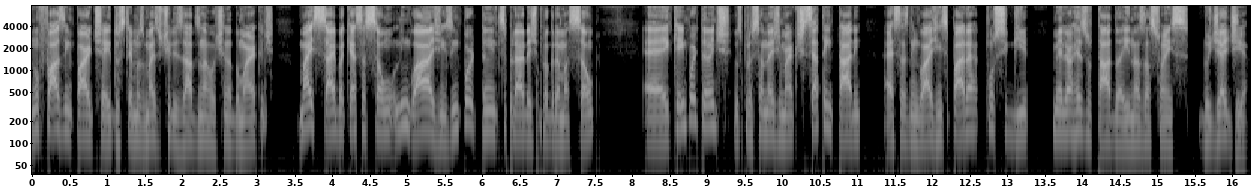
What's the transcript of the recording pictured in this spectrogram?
não fazem parte aí dos termos mais utilizados na rotina do marketing, mas saiba que essas são linguagens importantes para a área de programação é, e que é importante os profissionais de marketing se atentarem a essas linguagens para conseguir melhor resultado aí nas ações do dia a dia.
